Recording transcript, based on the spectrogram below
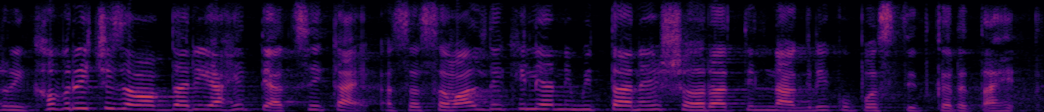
रिकव्हरीची जबाबदारी आहे त्याचे काय असा सवाल देखील या निमित्ताने शहरातील नागरिक उपस्थित करत आहेत.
